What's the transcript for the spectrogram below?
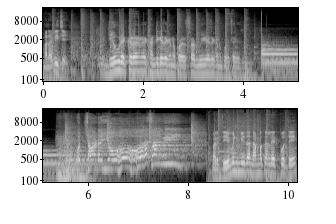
మన విజయ్. దేవుడు ఎక్కడైనా కంటికైతే కనపడదు సార్ మీరైతే కనపడతారు వచ్చాడయ్యో స్వామి. మరి దేవుని మీద నమ్మకం లేకపోతే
